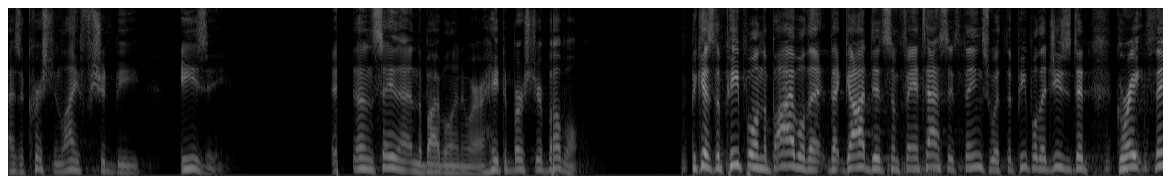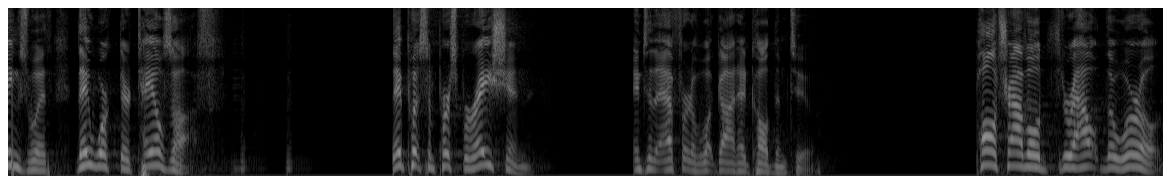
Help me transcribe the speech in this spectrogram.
as a Christian, life should be easy. It doesn't say that in the Bible anywhere. I hate to burst your bubble. Because the people in the Bible that, that God did some fantastic things with, the people that Jesus did great things with, they worked their tails off. They put some perspiration into the effort of what God had called them to. Paul traveled throughout the world.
